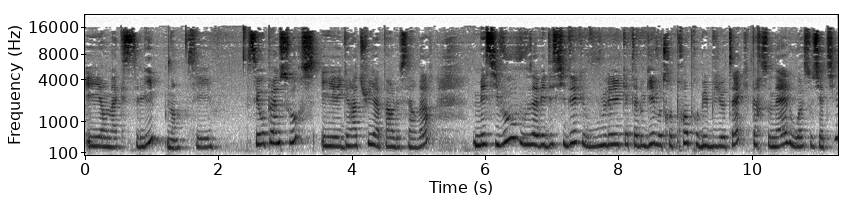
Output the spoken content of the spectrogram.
et en accès libre. Non, c'est open source et gratuit à part le serveur. Mais si vous, vous avez décidé que vous voulez cataloguer votre propre bibliothèque personnelle ou associative,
